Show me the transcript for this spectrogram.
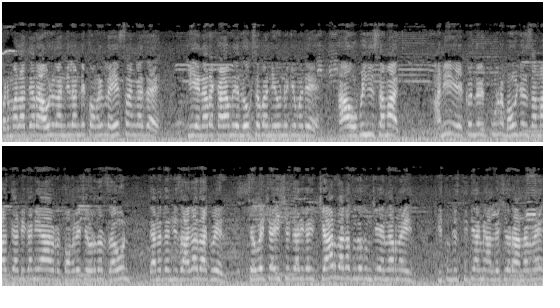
पण मला त्या राहुल गांधीला आणि ते काँग्रेसला हेच सांगायचं आहे की येणाऱ्या काळामध्ये लोकसभा निवडणुकीमध्ये हा ओबीसी समाज आणि एकंदरीत पूर्ण बहुजन समाज त्या ठिकाणी या काँग्रेसच्या विरोधात जाऊन त्यांना त्यांची जागा दाखवेल. चव्वेचाळीसच्या त्या ठिकाणी चार जागा सुद्धा तुमची येणार नाहीत. ही तुमची स्थिती आम्ही आल्याशिवाय राहणार नाही.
